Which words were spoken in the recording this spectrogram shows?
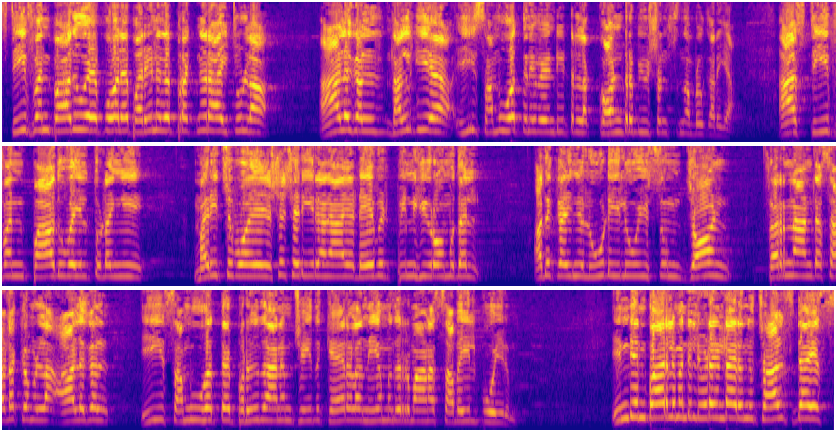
സ്റ്റീഫൻ പാതുവെ പോലെ പരിണിതപ്രജ്ഞരായിട്ടുള്ള ആളുകൾ നൽകിയ ഈ സമൂഹത്തിന് വേണ്ടിയിട്ടുള്ള കോൺട്രിബ്യൂഷൻസ് നമ്മൾക്കറിയാം. ആ സ്റ്റീഫൻ പാതുവയിൽ തുടങ്ങി മരിച്ചുപോയ യശശരീരനായ ഡേവിഡ് പിൻഹീറോ മുതൽ അത് കഴിഞ്ഞ് ലൂഡി ലൂയിസും ജോൺ ഫെർണാണ്ടസ് അടക്കമുള്ള ആളുകൾ ഈ സമൂഹത്തെ പ്രതിദാനം ചെയ്ത് കേരള നിയമനിർമ്മാണ സഭയിൽ പോയിരുന്നു. ഇന്ത്യൻ പാർലമെന്റിൽ ഇവിടെ ഉണ്ടായിരുന്നു ചാൾസ് ഡയസ്.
